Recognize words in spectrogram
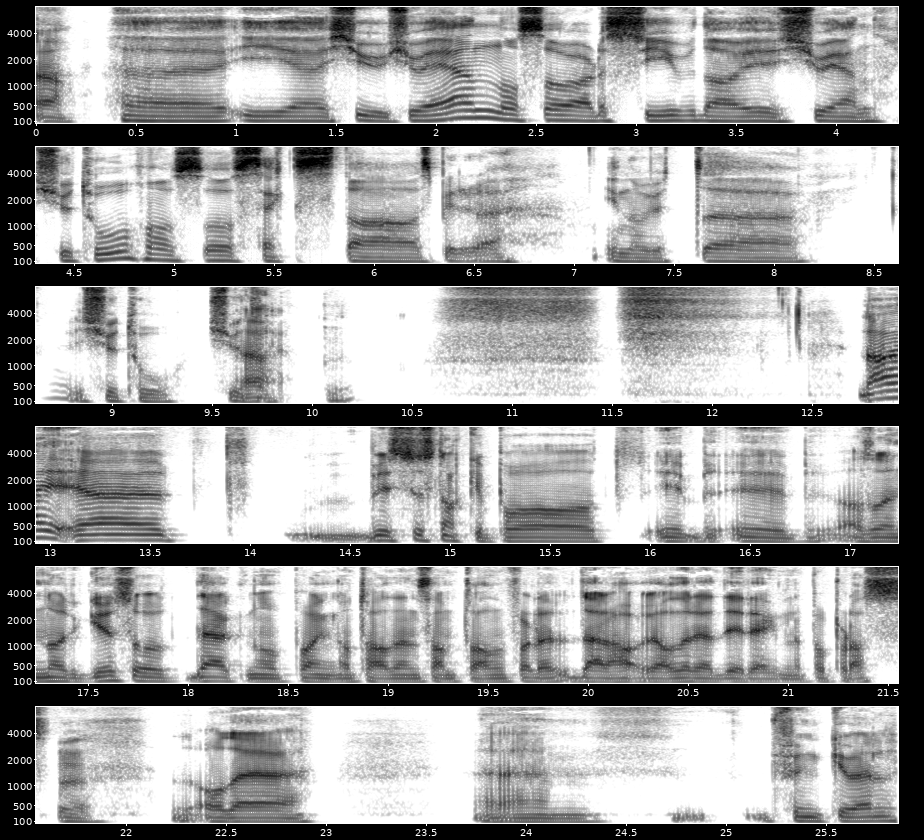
Ja. eh, i eh, 2021, og så er det syv da i 21-22, og så seks da spillere inn og ut i 22-23. Ja. Mm. Nei, hvis du snakker på altså i Norge, så det er ikke noe poeng å ta den samtalen, for det, der har vi allerede de reglene på plass. Mm. Og det um, funker vel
